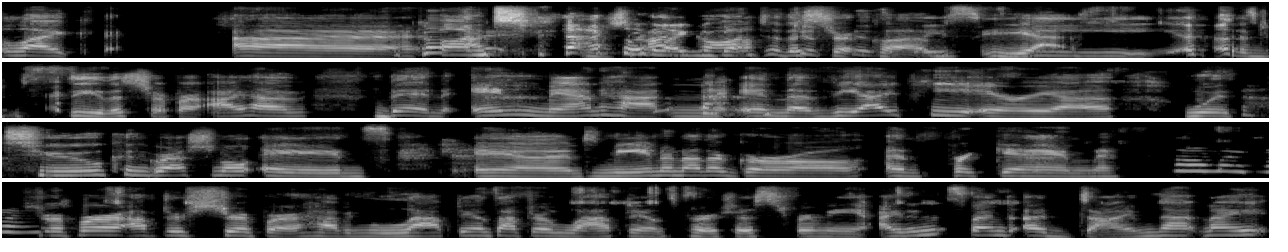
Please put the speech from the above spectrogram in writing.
like uh gone I- to actually I've like gone to the strip clubs, yes. to see the stripper. I have been in Manhattan in the VIP area with two congressional aides and me and another girl and freaking Oh my god. stripper after stripper having lap dance after lap dance purchased for me. I didn't spend a dime that night.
